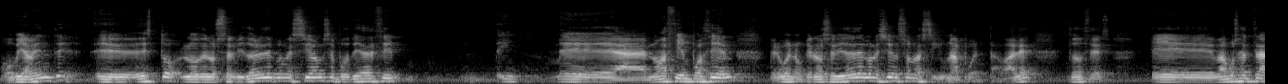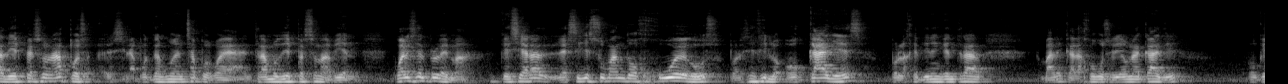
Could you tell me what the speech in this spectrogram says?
Obviamente, eh, esto, lo de los servidores de conexión, se podría decir, eh, no a 100%, pero bueno, que los servidores de conexión son así, una puerta, ¿vale? Entonces, eh, vamos a entrar 10 personas, pues si la puerta es muy ancha, pues bueno, entramos 10 personas bien. ¿Cuál es el problema? Que si ahora le sigues sumando juegos, por así decirlo, o calles por las que tienen que entrar ¿vale? Cada juego sería una calle, ¿ok?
